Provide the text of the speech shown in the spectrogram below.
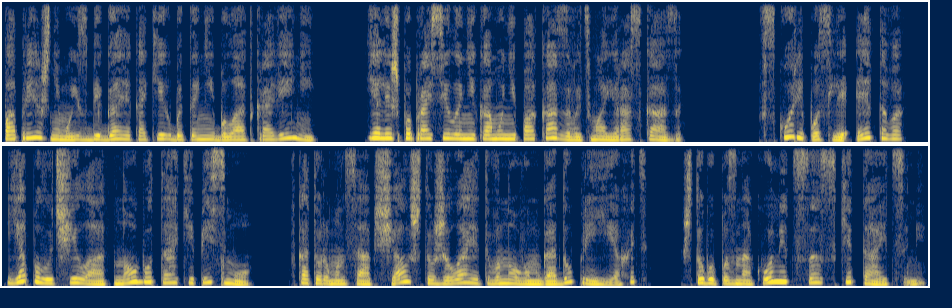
По-прежнему, избегая каких бы то ни было откровений, я лишь попросила никому не показывать мои рассказы. Вскоре после этого я получила от Нобу Таки письмо, в котором он сообщал, что желает в новом году приехать, чтобы познакомиться с китайцами.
